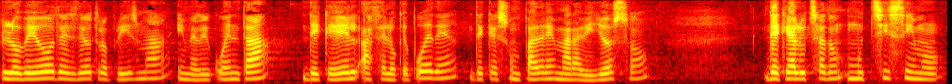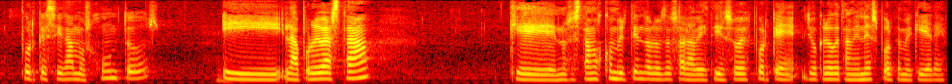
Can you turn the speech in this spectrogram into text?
lo veo desde otro prisma y me doy cuenta de que él hace lo que puede, de que es un padre maravilloso, de que ha luchado muchísimo porque sigamos juntos y la prueba está que nos estamos convirtiendo los dos a la vez y eso es porque yo creo que también es porque me quiere.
